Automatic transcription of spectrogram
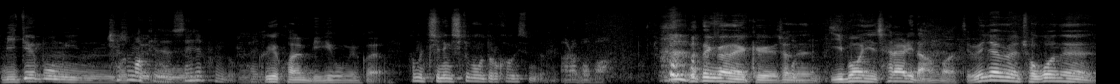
미개봉인 채소마켓에서 새 제품도 팔죠. 그게 과연 미개공일까요? 한번 진행시켜 보도록 하겠습니다. 알아봐봐. 어쨌든 간에 그 저는 2번이 차라리 나은 것 같아요. 왜냐면 저거는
